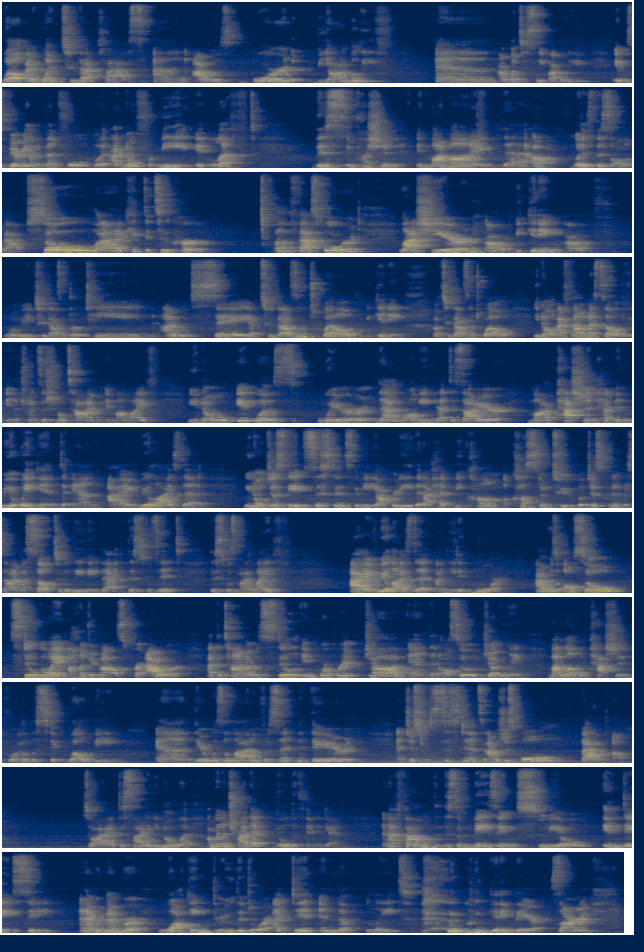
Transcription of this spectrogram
Well, I went to that class and I was bored beyond belief and I went to sleep, I believe. It was very uneventful, but I know for me, it left this impression in my mind that, ah, what is this all about? So I kicked it to the curb. Uh, fast forward. Last year, uh, beginning of what were we 2013 i would say yeah 2012 beginning of 2012 you know i found myself in a transitional time in my life. You know it was where that longing that desire my passion had been reawakened and i realized that you know, just the existence, the mediocrity that I had become accustomed to, but just couldn't resign myself to believing that this was it, this was my life. I realized that I needed more. I was also still going 100 miles per hour. At the time, I was still in corporate job and then also juggling my love and passion for holistic well-being and there was a lot of resentment there and, and just resistance and i was just all bound up. So i decided you know what? I'm going to try that yoga thing again. And i found this amazing studio in dade city. And i remember walking through the door. I did end up late getting there sorry.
